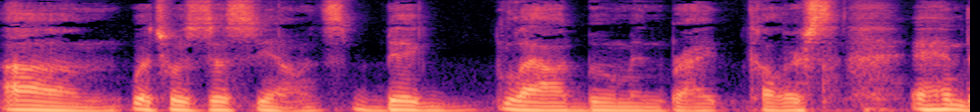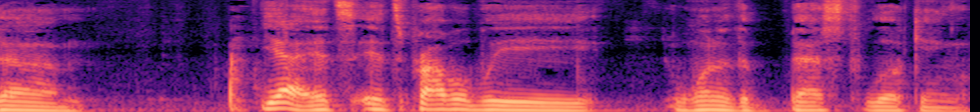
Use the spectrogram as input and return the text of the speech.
um, which was just you know it's big, loud, booming, bright colors, and um, yeah, it's it's probably one of the best looking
